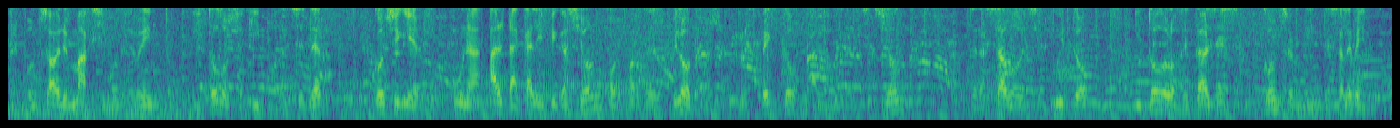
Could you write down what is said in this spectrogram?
responsable máximo del evento, y todo su equipo del CETER consiguieron una alta calificación por parte de los pilotos respecto a la organización trazado del circuito y todos los detalles concernientes al evento.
